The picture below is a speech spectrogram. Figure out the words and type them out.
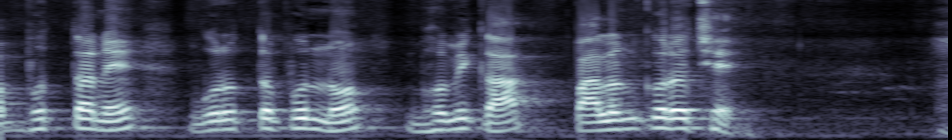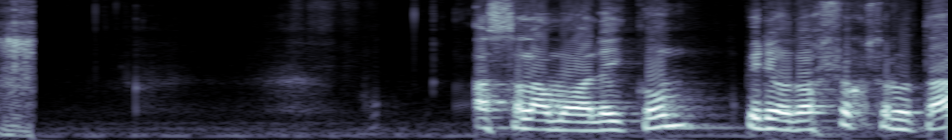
অভ্যুত্থানে গুরুত্বপূর্ণ ভূমিকা পালন করেছে। আসসালামু আলাইকুম। প্রিয় দর্শক, শ্রোতা,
